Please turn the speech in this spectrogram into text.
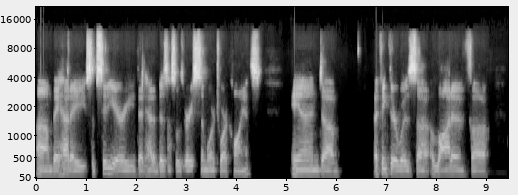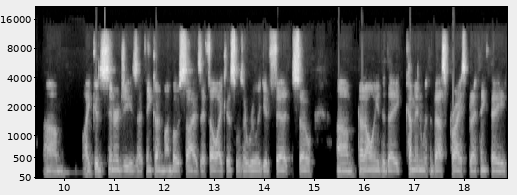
Um, they had a subsidiary that had a business that was very similar to our clients. And um, I think there was uh, a lot of uh, um, like good synergies, I think, on, on both sides. I felt like this was a really good fit. So um, not only did they come in with the best price, but I think they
